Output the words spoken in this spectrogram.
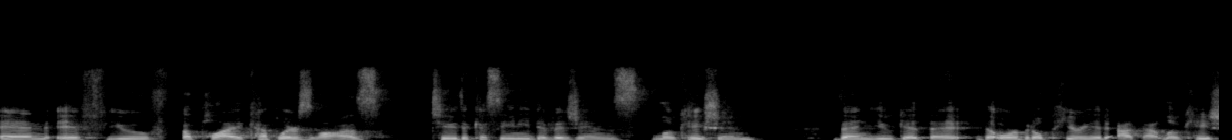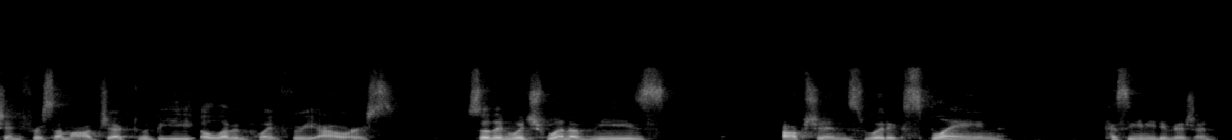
And if you apply Kepler's laws to the Cassini division's location, then you get that the orbital period at that location for some object would be 11.3 hours. So then which one of these options would explain Cassini division?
